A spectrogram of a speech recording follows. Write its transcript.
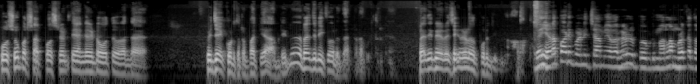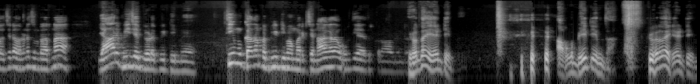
உன் சூப்பர் ஸ்டார் போஸ்டர் எடுத்து எங்ககிட்ட ஒத்து அந்த விஜய் கொடுத்துட்ட பார்த்தியா அப்படின்னு ரஜினிக்கு ஒரு தண்டனை கொடுத்துருக்காரு. ரஜினி ரசிகர்கள் அதை புரிஞ்சுக்கணும். எடப்பாடி பழனிசாமி அவர்கள் இப்போ இப்படி மாதிரிலாம் முழக்கத்தை வச்சுட்டு அவர் என்ன சொல்றாருன்னா யாரு பிஜேபியோட பி டீம் திமுக தான் இப்ப பி டீமா மாறிடுச்சு. நாங்க தான் உறுதியா எதிர்க்கிறோம் அப்படின்றது இவர் தான் ஏ டீம் அவங்க பி டீம் தான். இவர் தான் ஏ டீம்.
